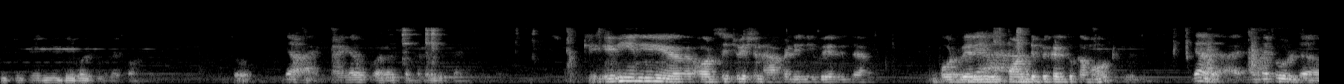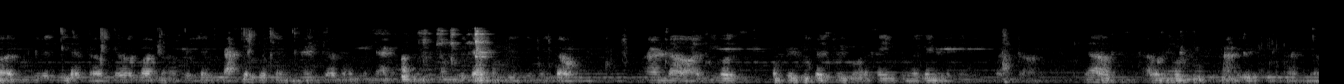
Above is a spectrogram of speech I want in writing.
which you you'll be able to respond to. So yeah, I kind of uh, was comfortable with that. Okay. Any any uh, odd situation happened anywhere in the board where you found difficult to come out? Yeah, as I told uh, previously that uh, there was one uh, question, practical question, answered which I completely missed out, and uh, he was completely pestering for the same thing again and again. But uh, yeah, I was able to handle it, and uh,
